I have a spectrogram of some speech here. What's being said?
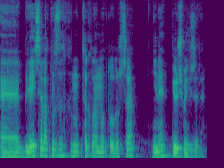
Ee, bireysel aklınıza takılan nokta olursa yine görüşmek üzere.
